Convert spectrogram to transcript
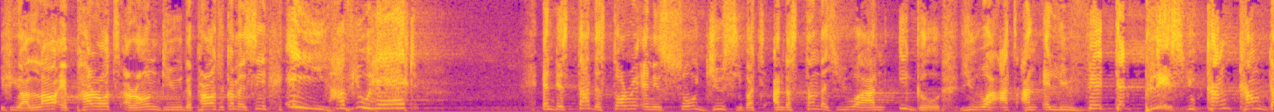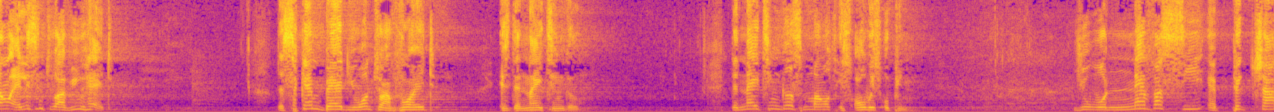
if you allow a parrot around you, the parrot will come and say, Hey, have you heard? And they start the story and it's so juicy, but understand that you are an eagle. You are at an elevated place. You down and listen to have you heard. The second bird you want to avoid is the nightingale. The nightingale's mouth is always open you will never see a picture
